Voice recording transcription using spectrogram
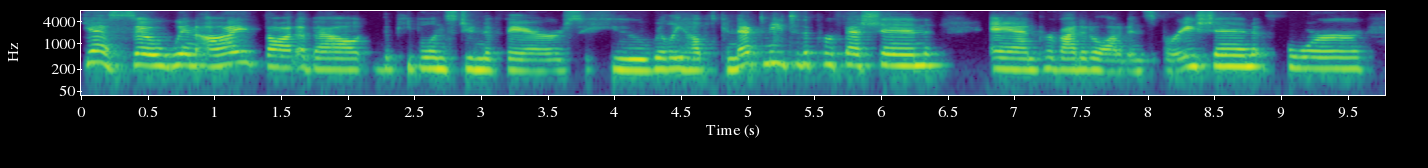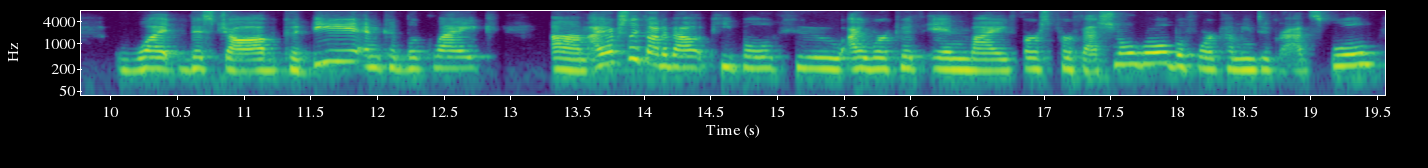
Yes. So when I thought about the people in student affairs who really helped connect me to the profession and provided a lot of inspiration for what this job could be and could look like, um, I actually thought about people who I worked with in my first professional role before coming to grad school.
